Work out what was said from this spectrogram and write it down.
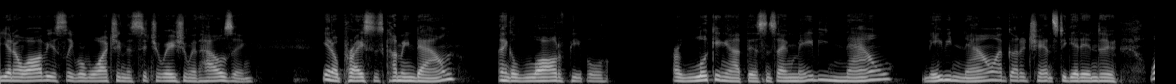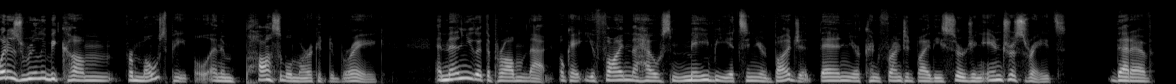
You know, obviously, we're watching the situation with housing, you know, prices coming down. I think a lot of people are looking at this and saying, maybe now, maybe now I've got a chance to get into what has really become, for most people, an impossible market to break. And then you get the problem that, okay, you find the house, maybe it's in your budget. Then you're confronted by these surging interest rates that have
